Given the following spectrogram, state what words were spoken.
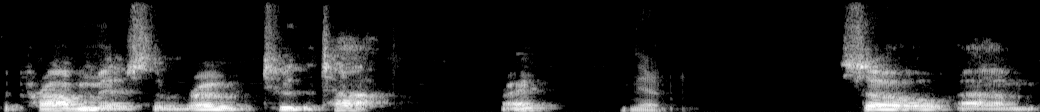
The problem is the road to the top, right? Yep. So um,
